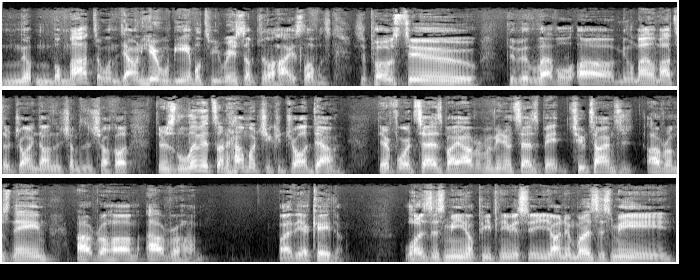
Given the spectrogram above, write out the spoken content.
Lamata, when down here, will be able to be raised up to the highest levels, as opposed to the level of Milamai Lamata drawing down the Shems and Shachar. There's limits on how much you could draw down. Therefore, it says by Avram Avinu, it says two times Avram's name, Avraham, Avraham, by the Akedah. What does this mean, What does this mean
